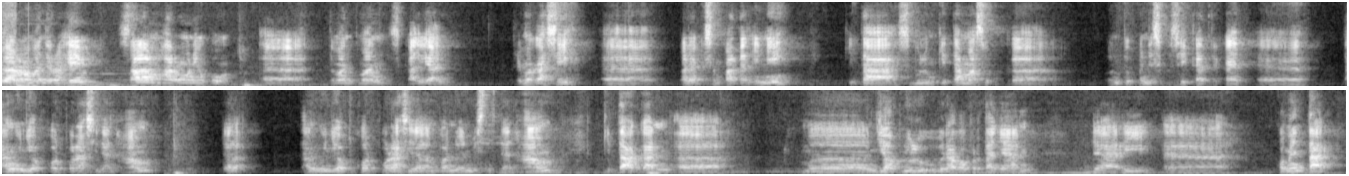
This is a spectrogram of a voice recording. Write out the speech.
Bismillahirrahmanirrahim. Salam harmoni hukum, Eh, teman-teman sekalian. Terima kasih eh, pada kesempatan ini kita sebelum kita masuk ke untuk mendiskusikan terkait eh, tanggung jawab korporasi dan HAM dalam tanggung jawab korporasi dalam panduan bisnis dan HAM kita akan eh, menjawab dulu beberapa pertanyaan dari eh, komentar.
